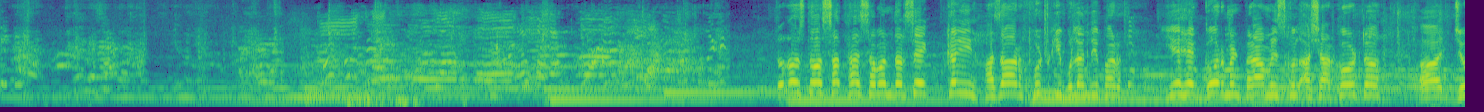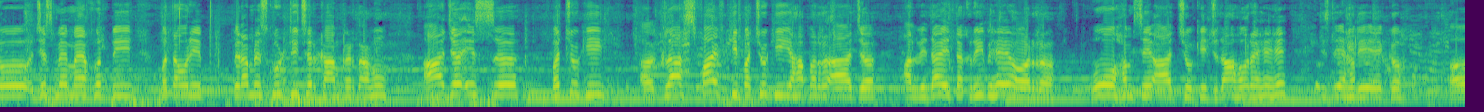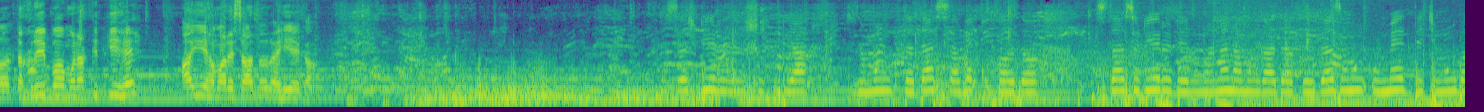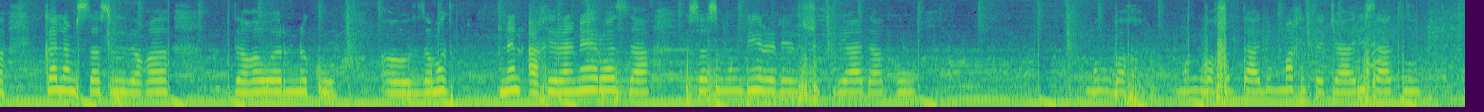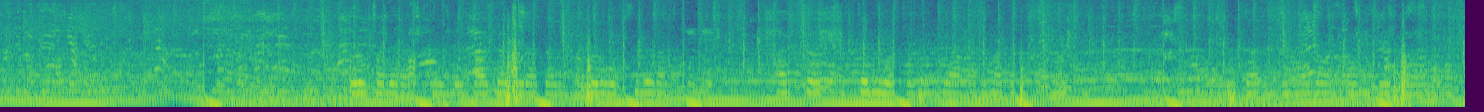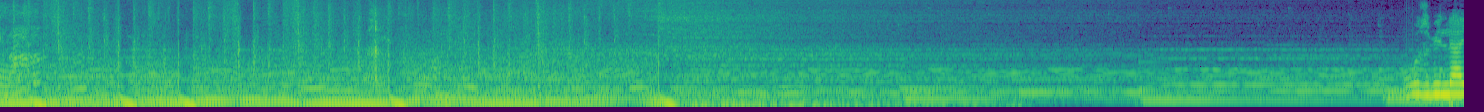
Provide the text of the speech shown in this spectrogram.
تو دوستو، سطح سمندر سے کئی ہزار فٹ کی بلندی پر یہ ہے گورنمنٹ پرائمری اسکول اشار کوٹ جو جس میں میں خود بھی بطور پرائمری اسکول ٹیچر کام کرتا ہوں۔ آج اس بچوں کی کلاس فائیو کی بچوں کی یہاں پر آج الوداعی تقریب ہے اور وہ ہم سے آج چونکہ جدا ہو رہے ہیں، اس لیے ہم نے ایک تقریب منعقد کی ہے۔ آئیے ہمارے ساتھ رہیے گا۔ سر ډیر شکریا زمونږ ته دا سبق وښود ستاسو ډیره ډیره مننه مونږ ادا کوو دا زمونږ امید دی چې مونږ به کله هم ستاسو دغه دغه ورنه کړو۔ او زمونږ نن اخرنۍ ورځ ده۔ ستاسو مونږ ډیره ډیره شکریا ادا کوو مونږ به مونږ به خپل تعلیم مخې ته جاري ساتو۔ ویلي هغه دې ماته بښنه وکړي او دا امتحان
